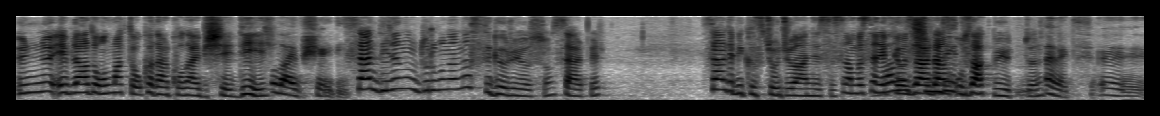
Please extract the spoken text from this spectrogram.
Ünlü evladı olmak da o kadar kolay bir şey değil. Kolay bir şey değil. Sen Dilan'ın durumuna nasıl görüyorsun Serpil? Sen de bir kız çocuğu annesisin ama sen hep Vallahi gözlerden şimdi- uzak büyüttün. Evet. e,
